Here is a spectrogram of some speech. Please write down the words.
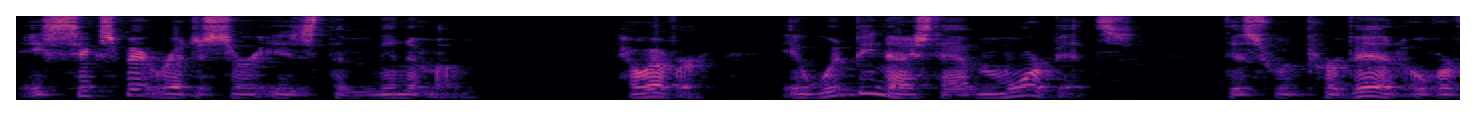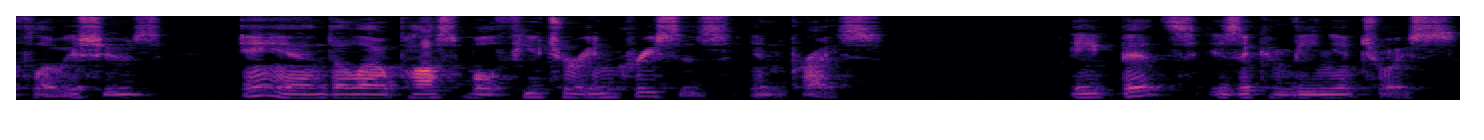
a 6-bit register is the minimum. However, it would be nice to have more bits. This would prevent overflow issues and allow possible future increases in price. 8 bits is a convenient choice.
